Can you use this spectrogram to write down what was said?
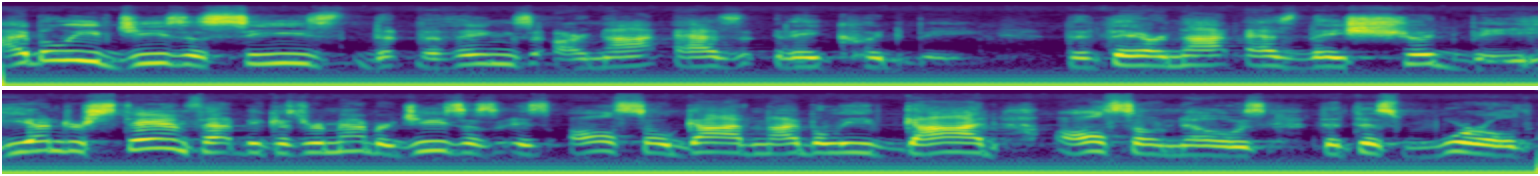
I believe Jesus sees that the things are not as they could be that they are not as they should be. He understands that because remember, Jesus is also God, and I believe God also knows that this world,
